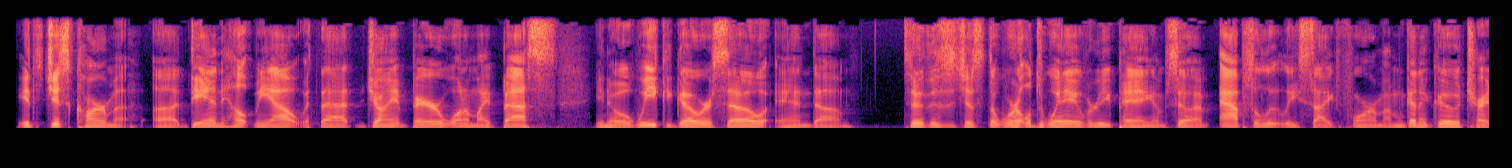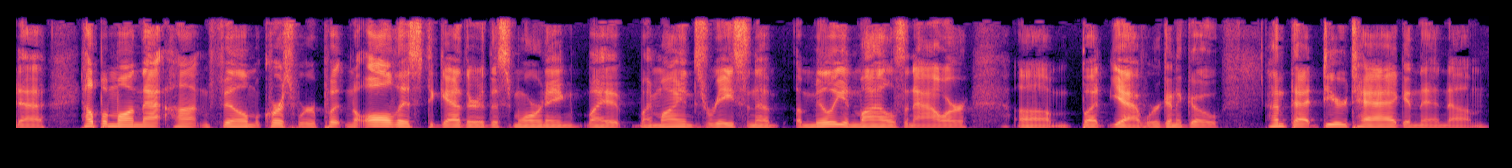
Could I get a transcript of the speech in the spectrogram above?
it's just karma. Uh, Dan helped me out with that giant bear, one of my best, you know, a week ago or so, and um, So this is just the world's way of repaying him. So I'm absolutely psyched for him. I'm gonna go try to help him on that hunt and film. Of course, we're putting all this together this morning. My my mind's racing a, a million miles an hour. Um, but yeah, we're gonna go hunt that deer tag and then um,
